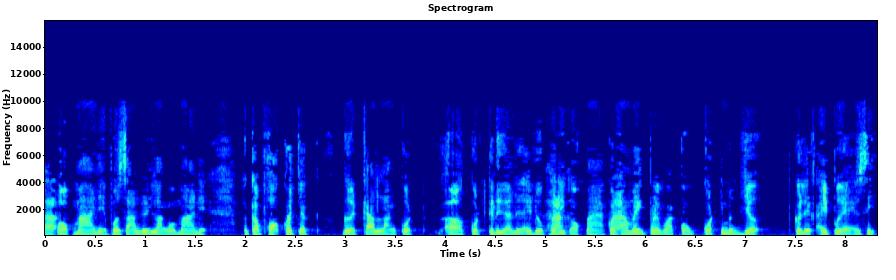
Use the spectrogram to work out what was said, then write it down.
ฮะออกมาเนี่ยพอสารตัวนี้หลั่งออกมาเนี่ยกระเพาะก็จะเกิดการหลั่งกรดเอ่อกรดเกลือหรือไอโดปานิกออกมา ก็ทำให้ปริมาณของกรดมันเยอะก็เรียกไอเปอร์แอซิด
